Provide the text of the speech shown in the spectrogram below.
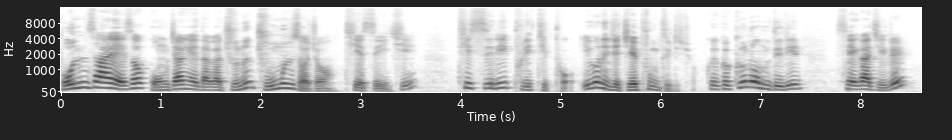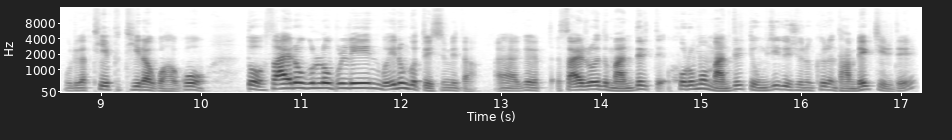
본사에서 공장에다가 주는 주문서죠. TSH. T3 프리티포. 이거는 이제 제품들이죠. 그러니까 그 놈들이 세 가지를 우리가 TFT라고 하고 또 사이로글로불린 뭐 이런 것도 있습니다. 아, 그 사이로이드 만들 때 호르몬 만들 때 움직여주는 그런 단백질들.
